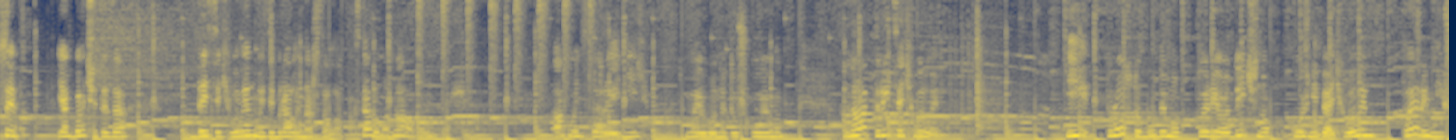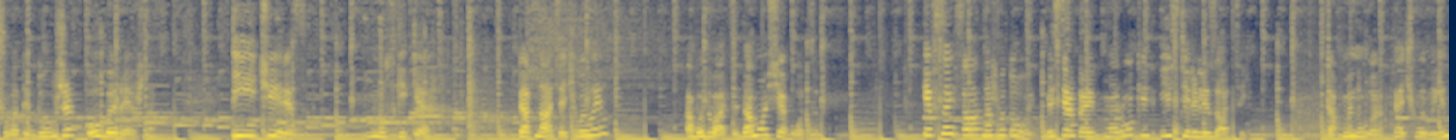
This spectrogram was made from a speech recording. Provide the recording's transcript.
Все, як бачите, за 10 хвилин ми зібрали наш салат. Ставимо на огонь. Огонь середній, ми його не тушкуємо. На 30 хвилин. І просто будемо періодично кожні 5 хвилин перемішувати дуже обережно. І через, ну скільки, 15 хвилин або 20 дамо ще оцет. І все, салат наш готовий. Без всякої мороки і стерилізації. Так, минуло 5 хвилин.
